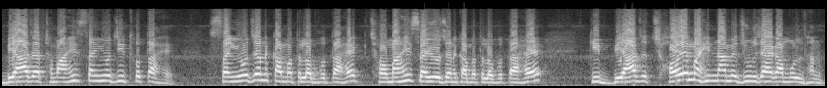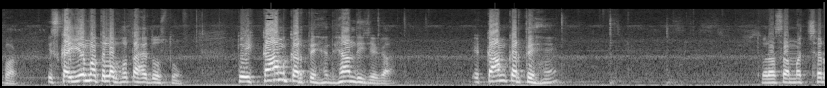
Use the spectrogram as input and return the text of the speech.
ब्याज अठमाही संयोजित होता है। संयोजन का मतलब होता है, छमाही संयोजन का मतलब होता है कि ब्याज छह महीना में जुड़ जाएगा मूलधन पर। इसका यह मतलब होता है, दोस्तों। तो एक काम करते हैं, ध्यान दीजिएगा। एक काम करते हैं। थोड़ा सा मच्छर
